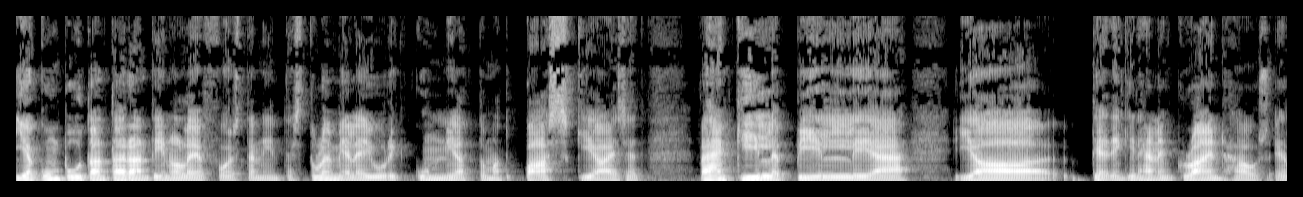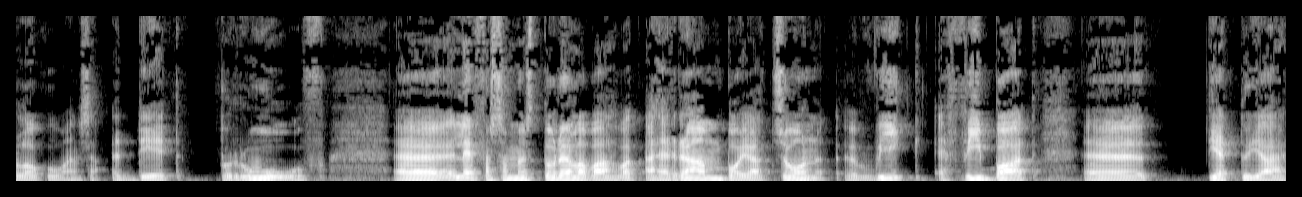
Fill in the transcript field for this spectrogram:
Ja kun puhutaan Tarantino-leffoista, niin tästä tulee mieleen juuri kunniattomat paskiaiset, vähän kilpilliä ja tietenkin hänen Grindhouse-elokuvansa Dead Proof. Leffassa on myös todella vahvat Rambo ja John Wick, Fibat, tiettyjä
